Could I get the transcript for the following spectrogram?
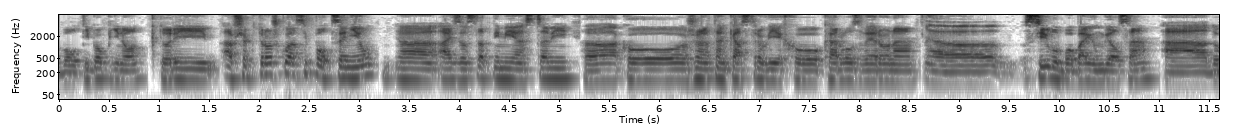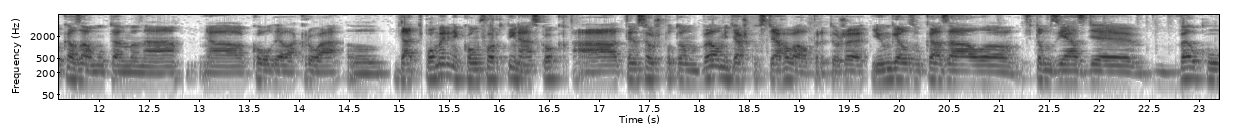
bol Thibaut Pino, ktorý avšak trošku asi podcenil aj s ostatnými jazdcami ako Jonathan Castroviecho, Carlos Verona, silu Boba Jungelsa a dokázal mu tam na Col de la Croix dať pomerne komfortný náskok a ten sa už potom veľmi ťažko stiahoval, pretože Jungels ukázal v tom zjazde veľkú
